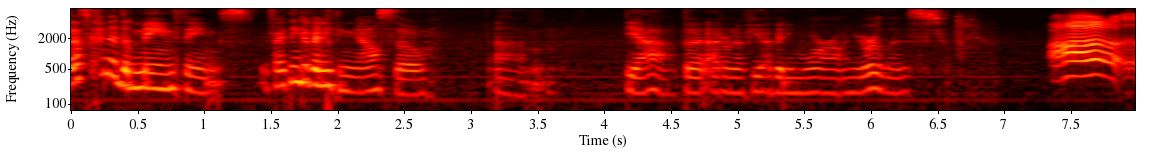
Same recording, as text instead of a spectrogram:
That's kind of the main things. If I think of anything else, though, um, yeah. But I don't know if you have any more on your list. Uh,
